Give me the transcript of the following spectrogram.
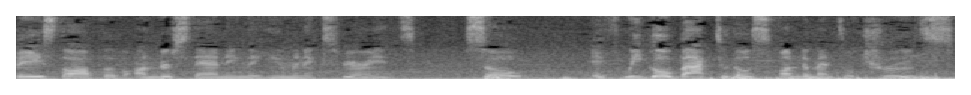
based off of understanding the human experience. So if we go back to those fundamental truths,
